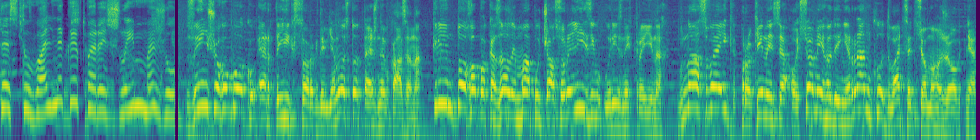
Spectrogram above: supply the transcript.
Тестувальники перейшли межу. З іншого боку, RTX 4090 теж не вказана. Крім того, показали мапу часу релізів у різних країнах. В нас Вейк прокинеться о 7 годині ранку 27 жовтня.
